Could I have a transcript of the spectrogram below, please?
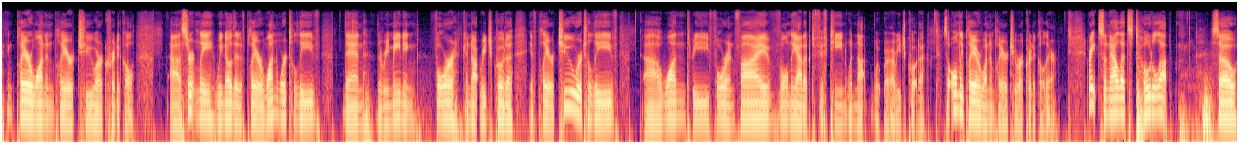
I think player 1 and player 2 are critical. Uh, certainly, we know that if player 1 were to leave, then the remaining 4 cannot reach quota. If player 2 were to leave, uh, 1, 3, 4, and 5 only add up to 15 would not uh, reach quota. So only player 1 and player 2 are critical there. Great, so now let's total up. So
